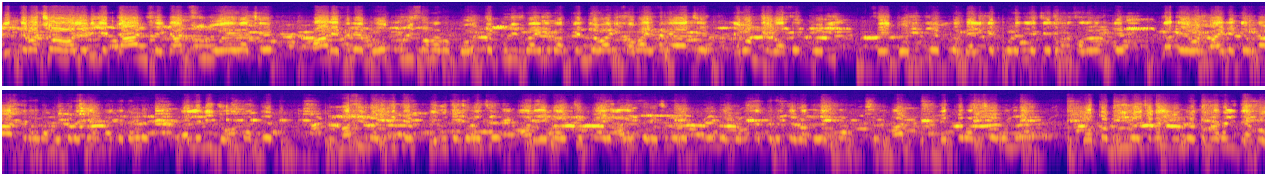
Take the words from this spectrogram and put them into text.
দেখতে পাচ্ছ অলরেডি যে টান সেই টান শুরু হয়ে গেছে। আর এখানে বহু পুলিশ এবং বহুত যে পুলিশ বাহিনী বা কেন্দ্রীয় বাহিনী সবাই এখানে আছে, এবং যে রথের দড়ি, সেই দড়ি দিয়ে পুরো ব্যারিকেড করে দিয়েছে জনসাধারণকে, যাতে ওর বাইরে কেউ না আসতে পারে বা ভেতরে কেউ না যেতে পারে। অলরেডি জগন্নাথ দেব মাসির বাড়ির দিকে এগুতে চলেছে, আর এটা হচ্ছে প্রায় আড়াইশো বছরের পুরনো জগন্নাথ দেবের যে রথযাত্রা। আর দেখতে পাচ্ছ বন্ধুরা, কত ভিড় হয়েছে খালি বন্ধুরা তোমরা খালি দেখো।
